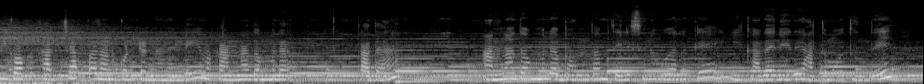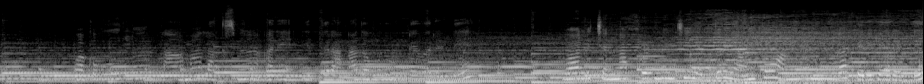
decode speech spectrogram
మీకు ఒక కథ చెప్పాలనుకుంటున్నానండి. ఒక అన్నదమ్ముల కథ. అన్నదమ్ముల బంధం తెలిసిన వాళ్ళకే ఈ కథ అనేది అర్థమవుతుంది. ఒక ఊర్లో రామ లక్ష్మణ అనే ఇద్దరు అన్నదమ్ములు చిన్నప్పటి నుంచి ఇద్దరు ఎంతో అన్యోన్యంగా పెరిగారండి.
